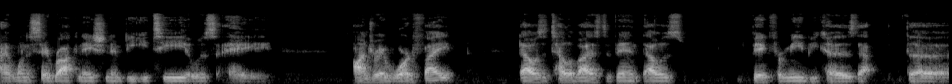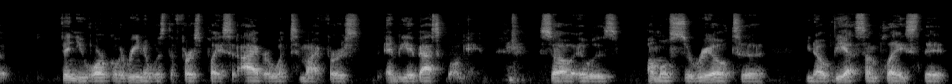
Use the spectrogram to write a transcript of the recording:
I want to say Roc Nation and BET. It was a Andre Ward fight. That was a televised event. That was big for me because that the venue Oracle Arena was the first place that I ever went to my first NBA basketball game. So it was almost surreal to, you know, be at some place that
